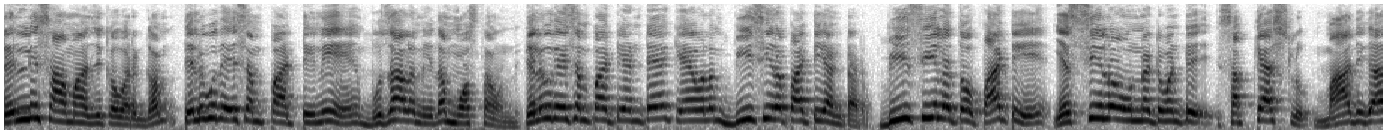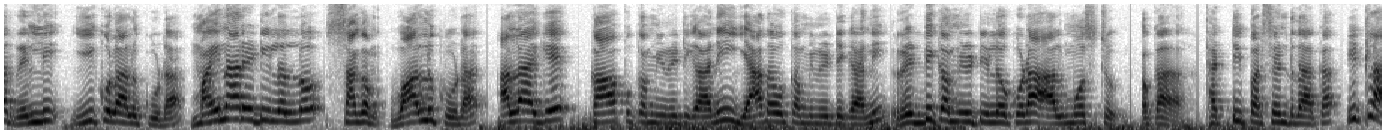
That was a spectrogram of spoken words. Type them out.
రెల్లి సామాజిక వర్గం తెలుగుదేశం పార్టీని భుజాల మీద మోస్తా ఉంది. తెలుగుదేశం పార్టీ అంటే కేవలం బీసీల పార్టీ అంటారు. బీసీలతో పాటి ఎస్సీలో ఉన్నటువంటి సబ్ క్యాస్ట్లు మాదిగా రెల్లి ఈ కులాలు కూడా మైనారిటీలలో సగం వాళ్ళు కూడా అలాగే కాపు కమ్యూనిటీ కానీ యాదవ్ కమ్యూనిటీ కానీ రెడ్డి కమ్యూనిటీలో కూడా ఆల్మోస్ట్ ఒక థర్టీ పర్సెంట్ దాకా ఇట్లా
